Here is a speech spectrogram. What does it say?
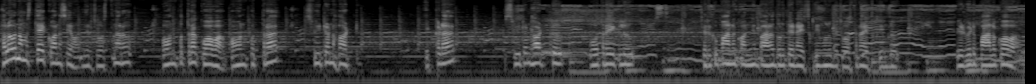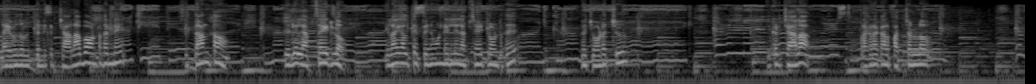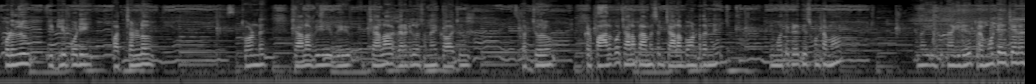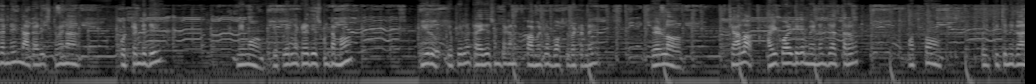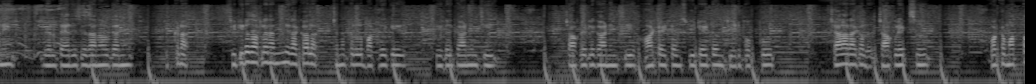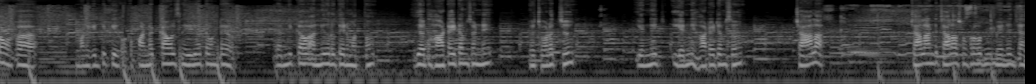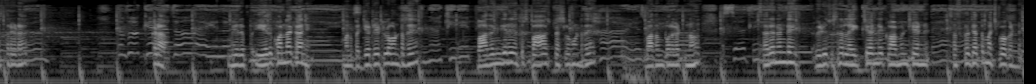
Hello నమస్తే కోనసీమ. మీరు చూస్తున్నారు పవన్ పుత్ర khoa. Pawan Putra sweet and hot. ఇక్కడ స్వీట్ అండ్ హాట్ పూతరేకులు చెరుకు పానకం అన్ని బాగా దొరుకుతాయండి. ఐస్ క్రీములు మీరు చూస్తున్నారు ఐస్ క్రీములు. వేడివేడి పాలకోవా లైవ్ దొరుకుతుంది. ఇక్కడ చాలా బాగుంటుందండి. సిద్ధాంతం వెళ్ళి లెఫ్ట్ సైడ్లో ఇలా వెళ్తే పెనుగుండి వెళ్ళి లెఫ్ట్ సైడ్లో ఉంటుంది. మీరు చూడొచ్చు. ఇక్కడ చాలా రకరకాల పచ్చళ్ళు పొడులు ఇడ్లీ పొడి పచ్చళ్ళు. చూడండి చాలా చాలా వెరైటీలు ఉన్నాయి. కాజు ఖర్జూరం. ఇక్కడ పాలకు చాలా ఫేమస్ అండి చాలా బాగుంటుందండి. మేము మొత్తం ఇక్కడే తీసుకుంటాము. నాకు ఇది- నాకు ఇది ప్రమోట్ ఏది చేయలేదండి. నాకు అది ఇష్టమైన కొట్టండి ఇది. మేము ఎప్పుడు వెళ్ళినా ఇక్కడే తీసుకుంటాము. మీరు ఎప్పుడు వెళ్ళినా ట్రై చేసి ఉంటే కనుక కామెంట్లో బాక్స్లో పెట్టండి. వీళ్ళు చాలా హై క్వాలిటీగా మెయింటైన్ చేస్తారు. మొత్తం వీళ్ళ కిచెన్ కానీ వీళ్ళు తయారు చేసే విధానాలు కానీ ఇక్కడ సిటీలో దొరకలేని అన్ని రకాల చిన్నపిల్లల బర్త్డేకి కేకులు కానించి నుంచి కానించి నుంచి హాట్ ఐటమ్స్ స్వీట్ ఐటమ్స్ జీడిపప్పు చాలా రకాలు. చాక్లెట్స్ ఒక మొత్తం ఒక మనకింటికి ఒక పండగ కావాల్సిన ఏదైతే ఉంటాయో అన్ని కావ అన్ని దొరుకుతాయండి మొత్తం. ఇది హాట్ ఐటమ్స్ అండి. మీరు చూడొచ్చు. ఇవన్నీ ఇవన్నీ హాట్ ఐటమ్స్. చాలా చాలా అంటే చాలా సూపర్గా మెయింటైన్ చేస్తారు ఇక్కడ. ఇక్కడ మీరు ఏది కొన్నా కానీ మన బడ్జెట్ రేట్లో ఉంటుంది. బాదంగిరి అయితే బాగా స్పెషల్గా ఉంటుంది. బాదం పొలగట్టును సరేనండి వీడియో చూసిన లైక్ చేయండి కామెంట్ చేయండి. సబ్స్క్రైబ్ చేస్తే మర్చిపోకండి.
